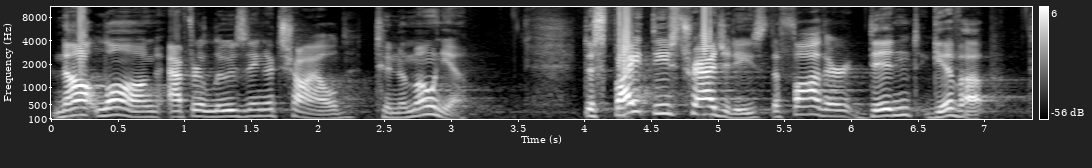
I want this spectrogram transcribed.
not long after losing a child to pneumonia. Despite these tragedies, the father didn't give up,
